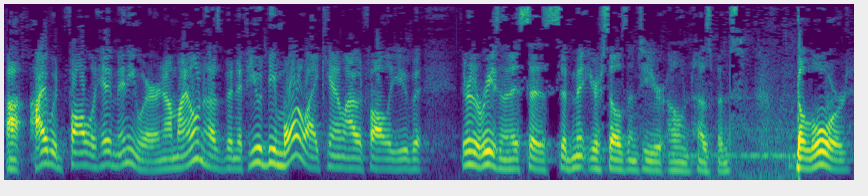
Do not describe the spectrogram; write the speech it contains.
uh, I would follow him anywhere. Now my own husband, if you would be more like him, I would follow you, but there's a reason that it says submit yourselves unto your own husbands. The Lord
